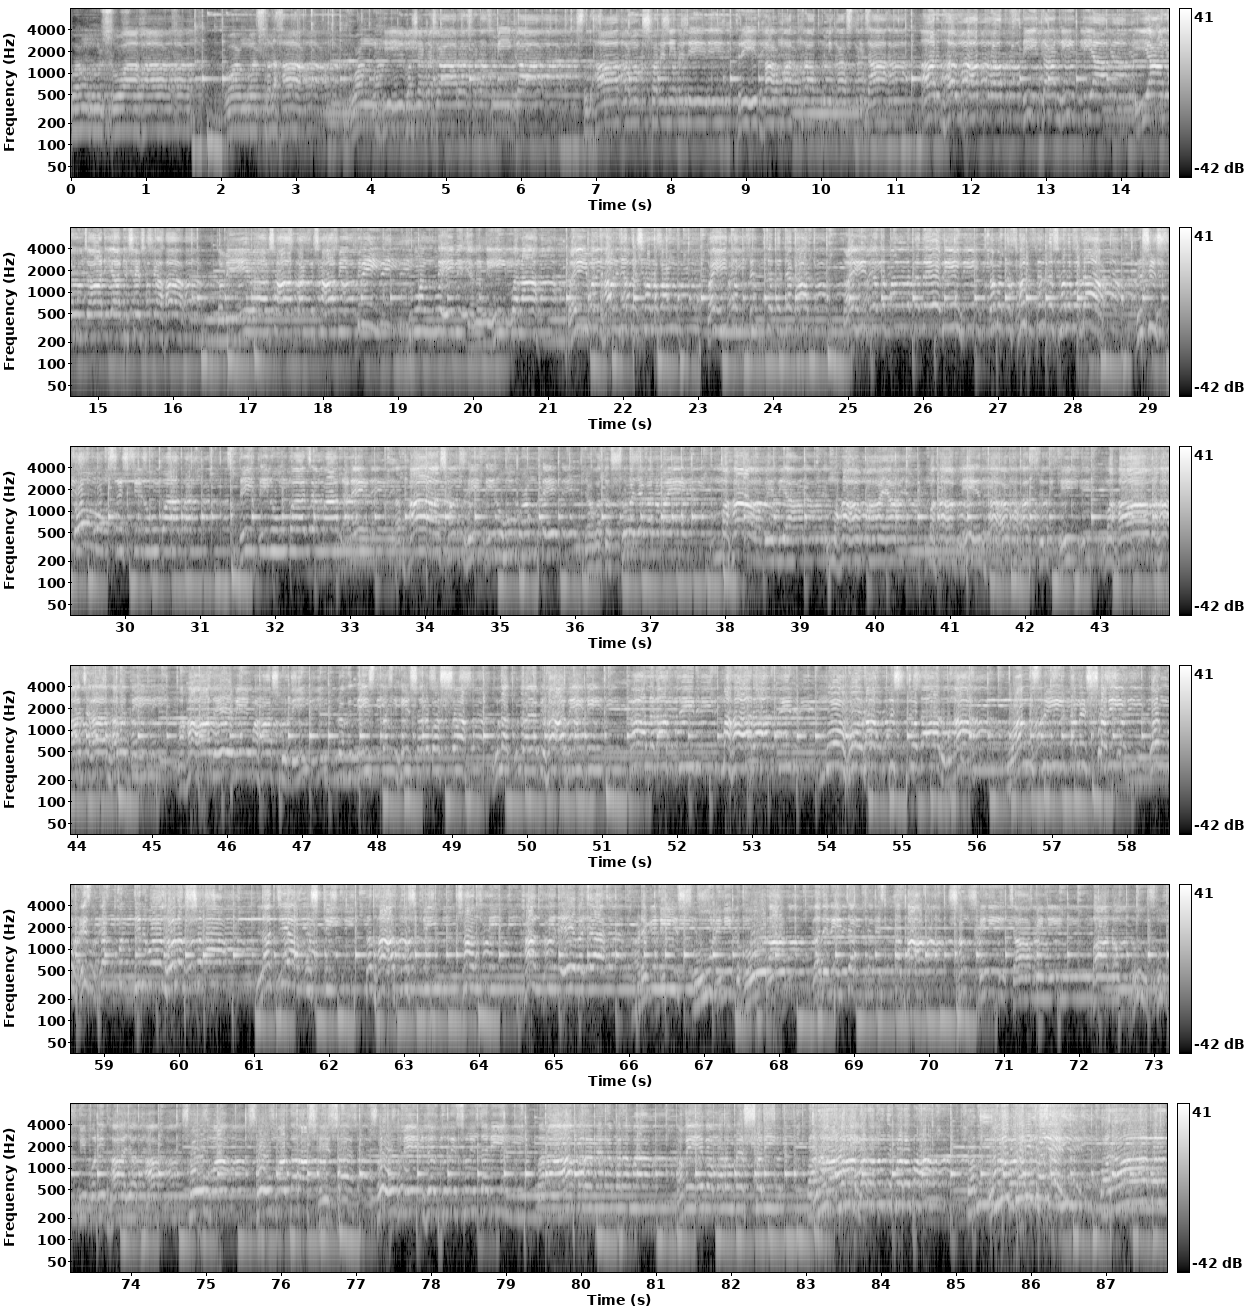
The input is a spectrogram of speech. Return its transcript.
त्वं स्वाहा त्वं स्वधा त्वं हि वषटकार षडात्मिका सुधातमक्षरे नित्ये त्रिधा मात्रात्मिका स्थिता अर्धमात्रा स्थिता नित्या यानुचार्या विशेषतः त्वमेव शातं सावित्री त्वं देवी जननी परा दैवधार्यत सर्वं त्वयि तत्सृज्यत जगत् त्वयि तत्पल्लत देवी तमत सन्तत सर्वदा विशिष्टो सृष्टिरूपातं स्थितिरूपा च मानने तथा संहृतिरूपन्ते जगतस्व जगन्मये महाविद्या महामाया महामेधा महाश्रुति महामहाच भरती महादेवी महाशुली प्रगतिस्तं हि सर्वस्व गुणत्रय विभाविनी कालरात्रिर् महारात्रिर् मोहरात्रिश्च दारुणा त्वं श्रीतमेश्वरी त्वं स्तम्बुद्धिर्बोधोलक्षणा लज्जा पुष्टि तथा तुष्टि शांति खांति देव खड़गिनी शूलिनी घोरा गदिनी चक्रस्तथा शंखिनी चापिनी बाणभूषुम्बि परिधाय था सोमा सोमातरा शेष सोमे सुति सुंदरी परापरण परमा तमेव परमेश्वरी परापरण परमा तमेव परमेश्वरी परापरण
